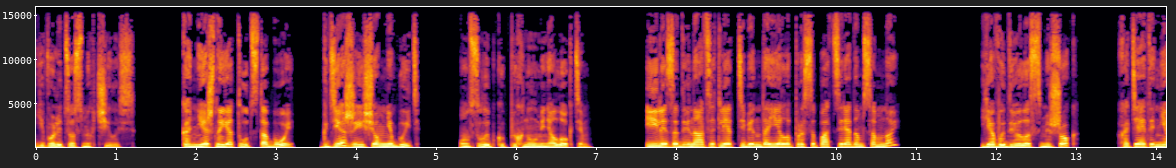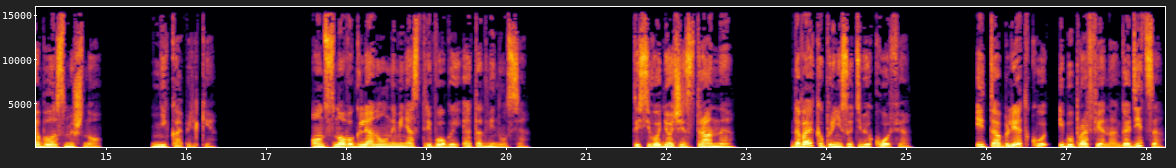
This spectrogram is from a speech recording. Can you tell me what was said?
Его лицо смягчилось. «Конечно, я тут, с тобой. Где же еще мне быть?» Он с улыбкой пихнул меня локтем. «Или за двенадцать лет тебе надоело просыпаться рядом со мной?» Я выдавила смешок, хотя это не было смешно. Ни капельки. Он снова глянул на меня с тревогой и отодвинулся. «Ты сегодня очень странная. Давай-ка принесу тебе кофе. И таблетку ибупрофена. Годится?»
